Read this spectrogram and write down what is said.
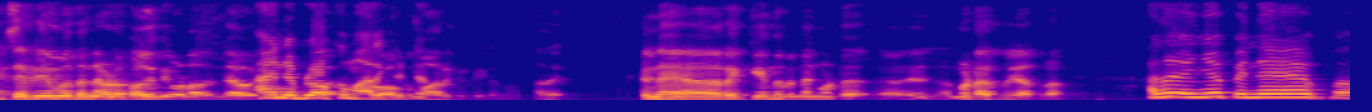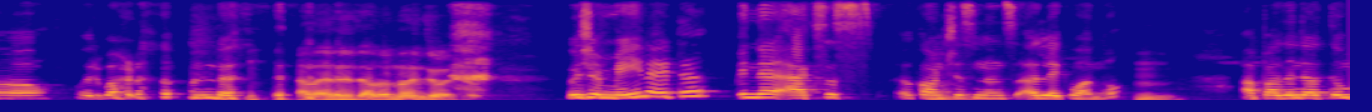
അക്സെപ്റ്റ് ചെയ്യുമ്പോൾ തന്നെ അവിടെ പകുതിയോളം അതിന്റെ ബ്ലോക്ക് മാറി കിട്ടിയിരുന്നു അതെ. പിന്നെ റിക്കിന്ന് പിന്നെ അങ്ങോട്ട് അങ്ങോട്ടായിരുന്നു യാത്ര. അത് കഴിഞ്ഞ് പിന്നെ ഒരുപാട് ഉണ്ട്. പക്ഷെ മെയിൻ ആയിട്ട് പിന്നെ ആക്സസ് കോൺഷ്യസ്നെസ് അതിലേക്ക് വന്നു. അപ്പൊ അതിന്റെ അകത്തും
